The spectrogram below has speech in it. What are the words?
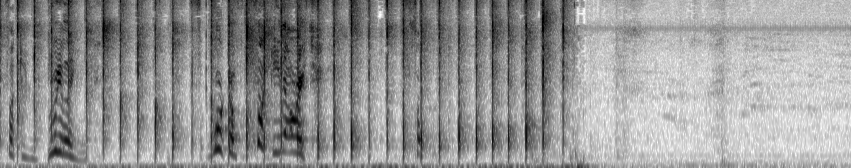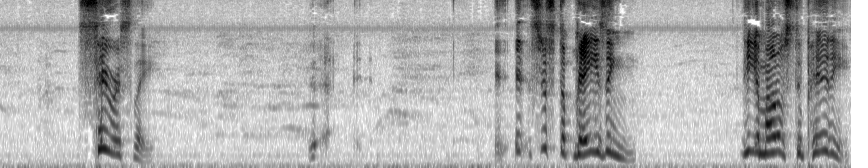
fucking brilliant. It's a work of fucking art. Seriously. It's just amazing. The amount of stupidity.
